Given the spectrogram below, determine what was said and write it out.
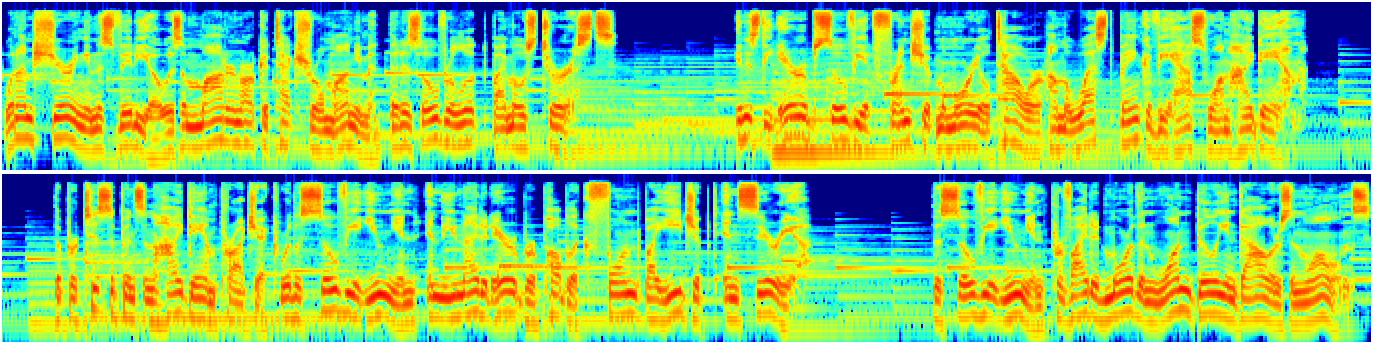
What I'm sharing in this video is a modern architectural monument that is overlooked by most tourists. It is the Arab-Soviet Friendship Memorial Tower on the west bank of the Aswan High Dam. The participants in the High Dam project were the Soviet Union and the United Arab Republic formed by Egypt and Syria. The Soviet Union provided more than $1 billion in loans,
